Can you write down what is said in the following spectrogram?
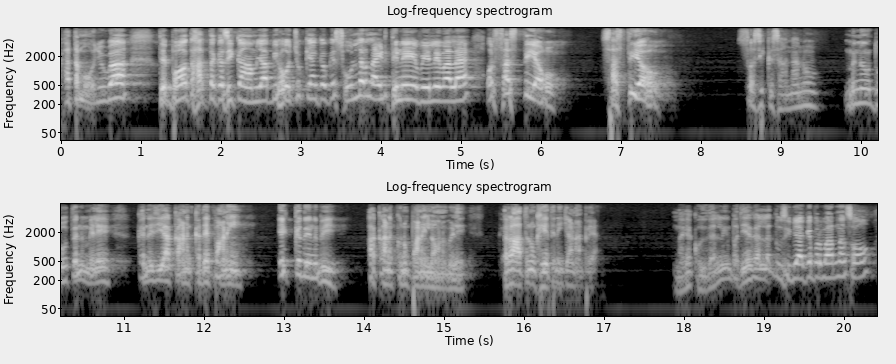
ਖਤਮ ਹੋ ਜਾਊਗਾ। ਤੇ ਬਹੁਤ ਹੱਦ ਤੱਕ ਅਸੀਂ ਕਾਮਯਾਬੀ ਹੋ ਚੁੱਕੇ ਹਾਂ, ਕਿਉਂਕਿ ਸੋਲਰ ਲਾਈਟ ਦਿਨੇ ਅਵੇਲੇਬਲ ਹੈ ਔਰ ਸਸਤੀ ਆ ਉਹ। ਸਸਤੀ ਆ ਉਹ। ਸੋ ਅਸੀਂ ਕਿਸਾਨਾਂ ਨੂੰ, ਮੈਨੂੰ ਦੋ ਤਿੰਨ ਮਿਲੇ, ਕਹਿੰਦੇ ਜੀ ਆ ਕਣਕ ਦੇ ਪਾਣੀ, ਇੱਕ ਦਿਨ ਵੀ ਆ ਕਣਕ ਨੂੰ ਪਾਣੀ ਲਾਉਣ ਵੇਲੇ ਰਾਤ ਨੂੰ ਖੇਤ ਨਹੀਂ ਜਾਣਾ ਪਿਆ। ਮੈਂ ਕਿਹਾ ਕੋਈ ਗੱਲ ਨਹੀਂ, ਵਧੀਆ ਗੱਲ ਹੈ ਤੁਸੀਂ ਵੀ ਆ ਕੇ ਪਰਿਵਾਰ ਨਾਲ ਸੌ।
